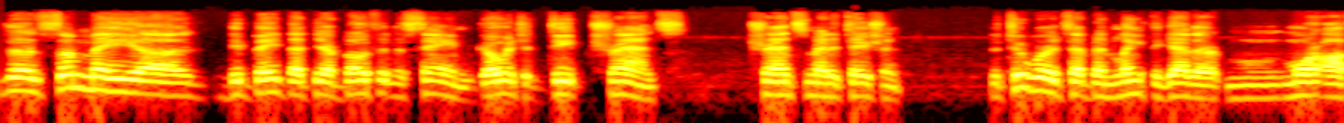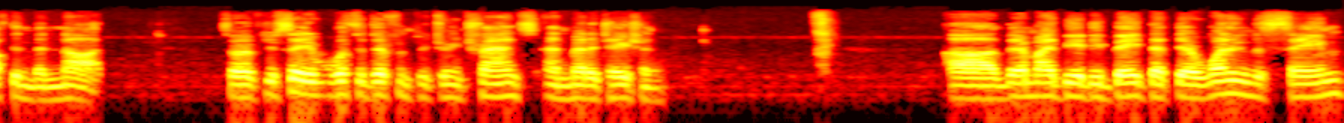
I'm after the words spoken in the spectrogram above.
the, some may uh, debate that they're both in the same. Go into deep trance, trance meditation. The two words have been linked together more often than not. So if you say, what's the difference between trance and meditation? Uh, there might be a debate that they're one and the same.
